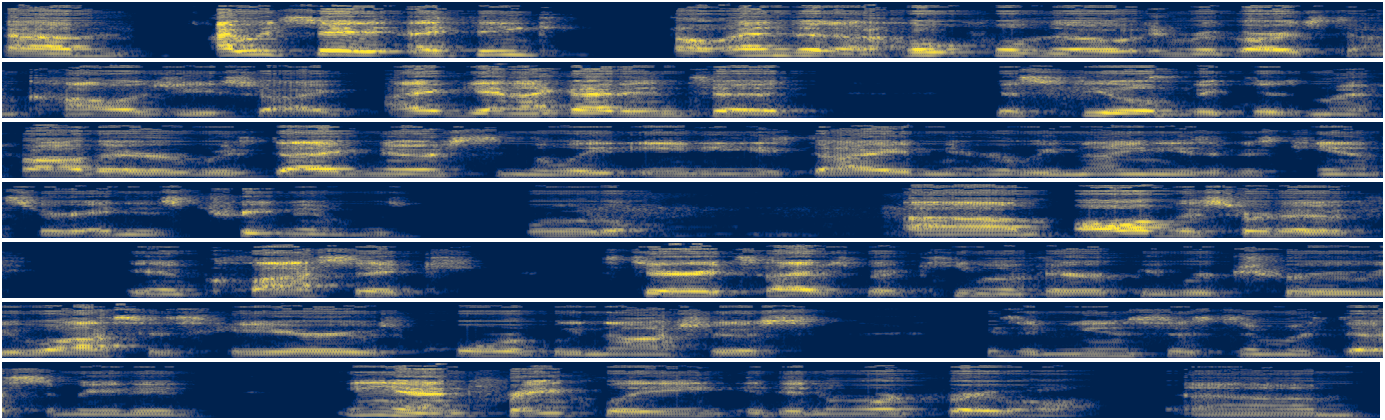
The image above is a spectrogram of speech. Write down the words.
Um, I would say I think I'll end on a hopeful note in regards to oncology. So I, I, again, I got into this field because my father was diagnosed in the late 80s, died in the early 90s of his cancer, and his treatment was brutal. Um, all the sort of you know classic stereotypes about chemotherapy were true. He lost his hair. He was horribly nauseous. His immune system was decimated, and frankly, it didn't work very well. Um,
